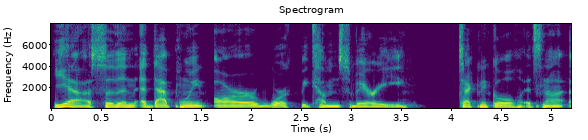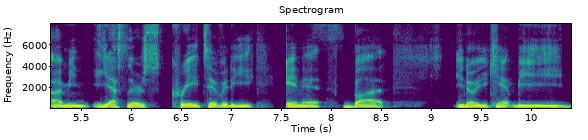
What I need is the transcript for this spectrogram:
Yeah. So then at that point, our work becomes very technical. It's not, I mean, yes, there's creativity in it, but you know, you can't be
